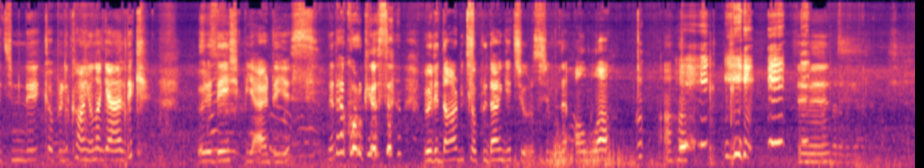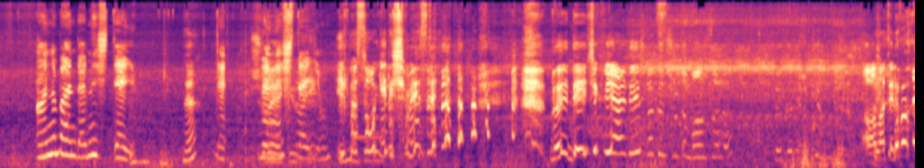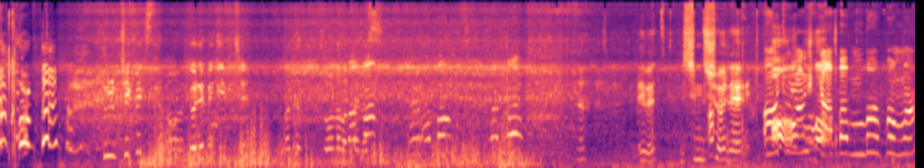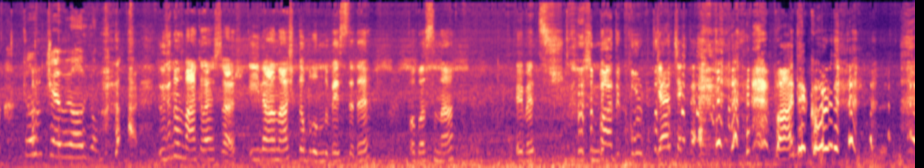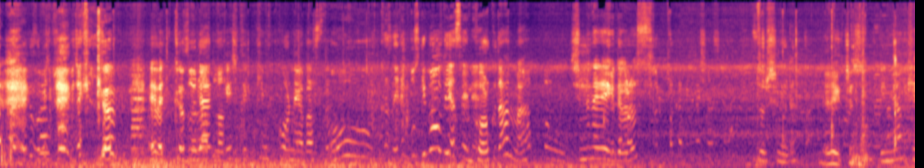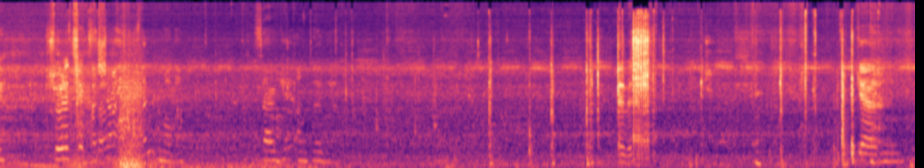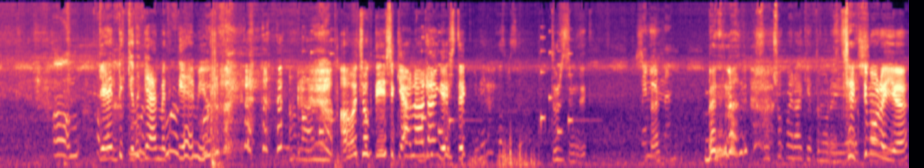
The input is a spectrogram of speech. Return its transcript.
Evet şimdi Köprülü Kanyon'a geldik. Böyle değişik bir yerdeyiz. Neden korkuyorsun? Böyle dar bir köprüden geçiyoruz şimdi. Allah. Aha. Evet. Anne benden isteyim. Ne? Ne? Ben isteyim. İlk ve son gelişimiz. Böyle değişik bir yerdeyiz. Bakın şurada manzara. Şöyle? Allah telefonum korktu. Durup çekmek istiyorum ama göremediğim için. Bakın sonra bakarız. Evet. Şimdi şöyle Arkadaşlar ben babamı çok seviyorum. Duydunuz mu arkadaşlar? İlan aşkta bulundu bestede babasına. Evet. Şimdi Bade korktu. Gerçekten. Bade korktu. Kızım hiçbir şey Köp. Evet köprüden geçtik. Kim kornaya bastı? Oo, kız elin buz gibi oldu ya senin. Korkudan mı? Şimdi nereye gidiyoruz? Dur bakabilme şansı. Dur şimdi. Nereye gideceğiz? Bilmiyorum ki. Şöyle çek. Aşağı indiremedim mi adam? Sergi Antalya. Evet. Gel. Geldik ya da gelmedik diyemiyorum. Ama çok değişik yerlerden geçtik. İnelim kız bize. Dur şimdi. benim Ben ben Şöyle çok merak ettim orayı. ya, çektim aşağıya. orayı.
